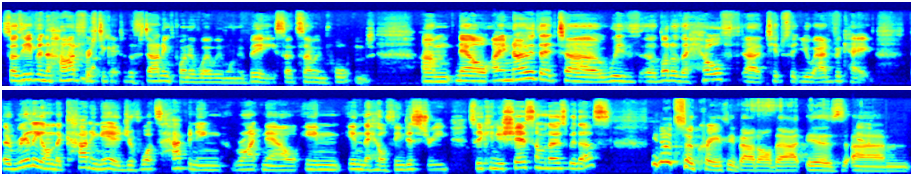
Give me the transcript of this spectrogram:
So it's even hard for us to get to the starting point of where we want to be. So it's so important. Um, now, I know that uh, with a lot of the health uh, tips that you advocate, they're really on the cutting edge of what's happening right now in in the health industry. So can you share some of those with us? You know what's so crazy about all that is, um,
